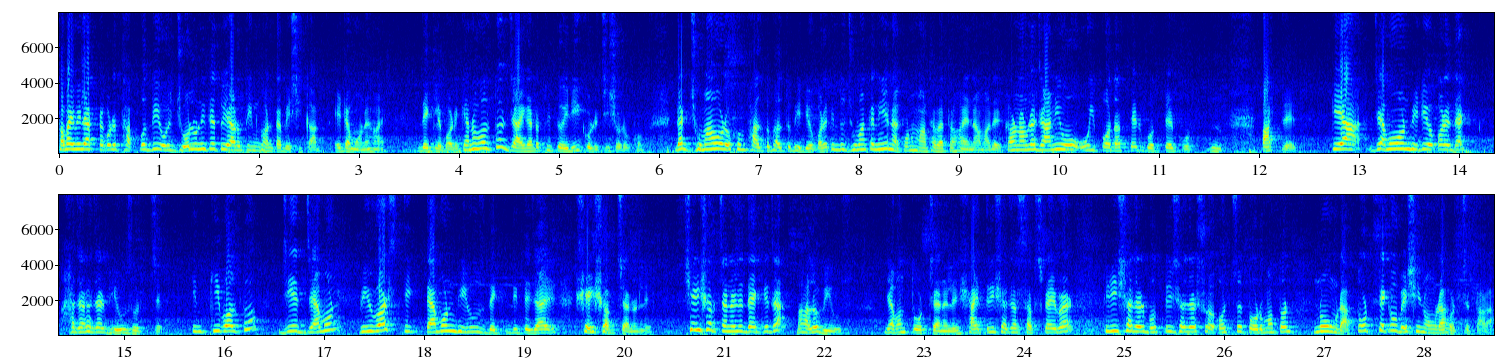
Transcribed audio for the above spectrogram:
সবাই মিলে একটা করে থাপ্পড় দিয়ে ওই জ্বলুনিতে তুই আরও তিন ঘণ্টা বেশি কাঁদ, এটা মনে হয়। দেখলে পরে। কেন বলতো? জায়গাটা তুই তৈরিই করেছিস ওরকম। দেখ, ঝুমাও ওরকম ফালতু ফালতু ভিডিও করে, কিন্তু ঝুমাকে নিয়ে না কোনো মাথা ব্যথা হয় না আমাদের। কারণ আমরা জানি ও ওই পদার্থের গোত্রের পাত্রের। কেয়া যেমন ভিডিও করে, দেখ, হাজার হাজার ভিউজ হচ্ছে। কিন্তু কী বলতো? যে যেমন ভিউয়ার্স ঠিক তেমন ভিউজ দিতে যায় সেই সব চ্যানেলে সেই সব চ্যানেলে দেখে যা, ভালো ভিউজ যেমন তোর চ্যানেলে সাঁত্রিশ হাজার সাবস্ক্রাইবার তিরিশ হাজার, বত্রিশ হাজার হচ্ছে তোর মতন নোংরা। তোর থেকেও বেশি নোংরা হচ্ছে তারা।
